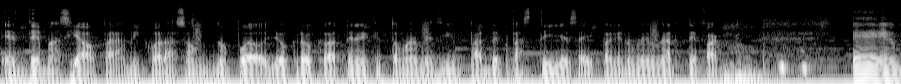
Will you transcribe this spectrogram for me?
es demasiado para mi corazón. No puedo, yo creo que va a tener que tomarme así un par de pastillas ahí para que no me dé un artefacto. Em,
